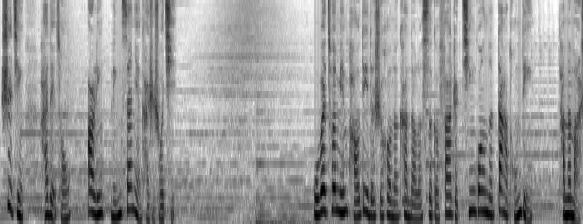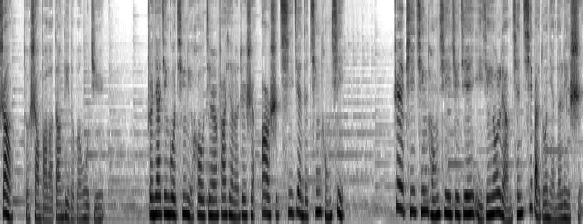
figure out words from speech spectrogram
事情还得从二零零三年开始说起。五位村民刨地的时候呢，看到了四个发着青光的大铜鼎，他们马上就上报了当地的文物局。专家经过清理后，竟然发现了这是二十七件的青铜器。这批青铜器距今已经有两千七百多年的历史，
